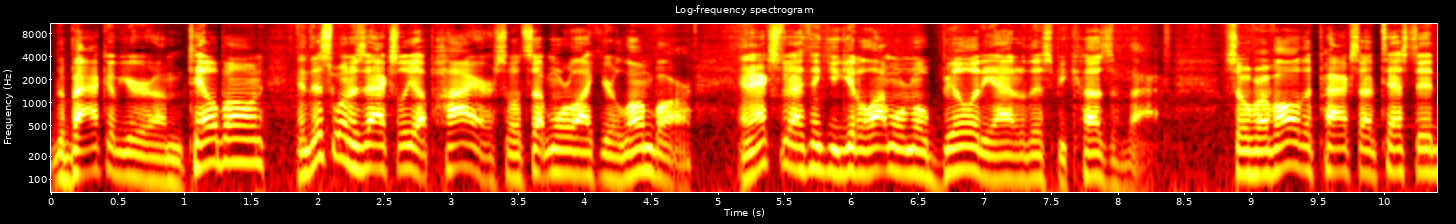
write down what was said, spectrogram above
the back of your um, tailbone, and this one is actually up higher, so it's up more like your lumbar. And actually, I think you get a lot more mobility out of this because of that. So of all the packs I've tested,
